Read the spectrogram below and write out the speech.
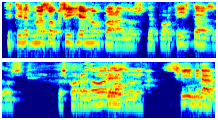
si tienes más oxígeno para los deportistas, los, los corredores. Sí, mira,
